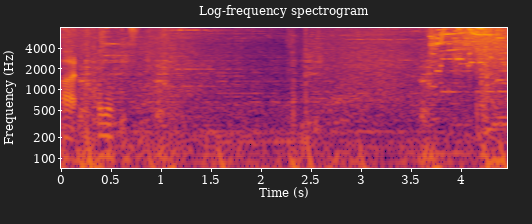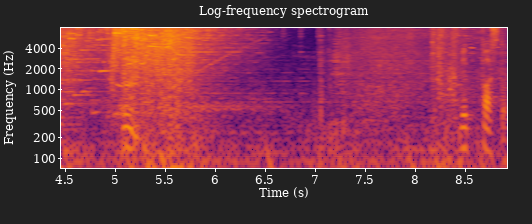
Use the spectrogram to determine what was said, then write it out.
はいこれだけですねうん。でパスト。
